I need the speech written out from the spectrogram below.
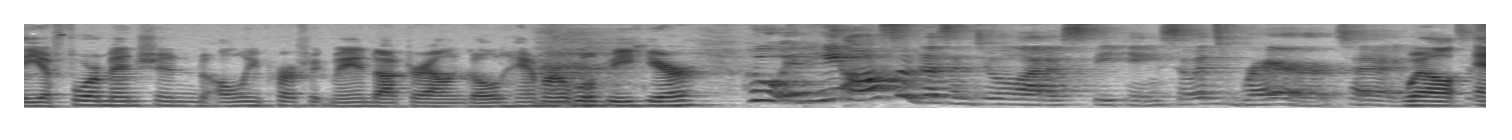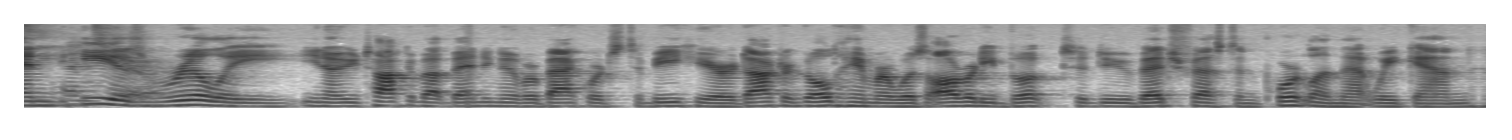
the aforementioned only perfect man, Dr. Alan Goldhamer, will be here. Who and he also doesn't do a lot of speaking, so it's rare to. Well, to and he too. is really, you know, you talk about bending over backwards to be here. Dr. Goldhamer was already booked to do VegFest in Portland that weekend,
